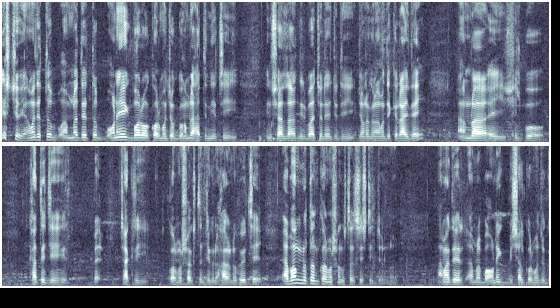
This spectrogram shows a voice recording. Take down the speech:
নিশ্চয়ই, আমাদের তো আমাদের তো অনেক বড় কর্মযজ্ঞ আমরা হাতে নিয়েছি। ইনশাল্লাহ নির্বাচনে যদি জনগণ আমাদেরকে রায় দেয়, আমরা এই শিল্প খাতে যে চাকরি, কর্মসংস্থান যেগুলো হারানো হয়েছে এবং নতুন কর্মসংস্থান সৃষ্টির জন্য, আমাদের, আমরা অনেক বিশাল কর্মযোগ্য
